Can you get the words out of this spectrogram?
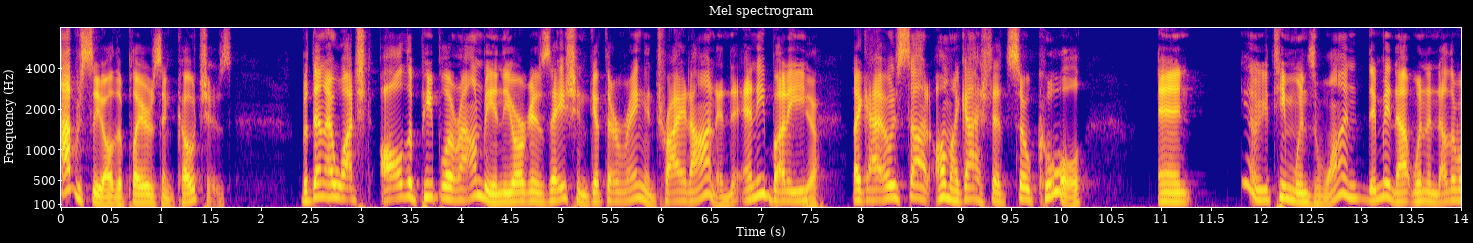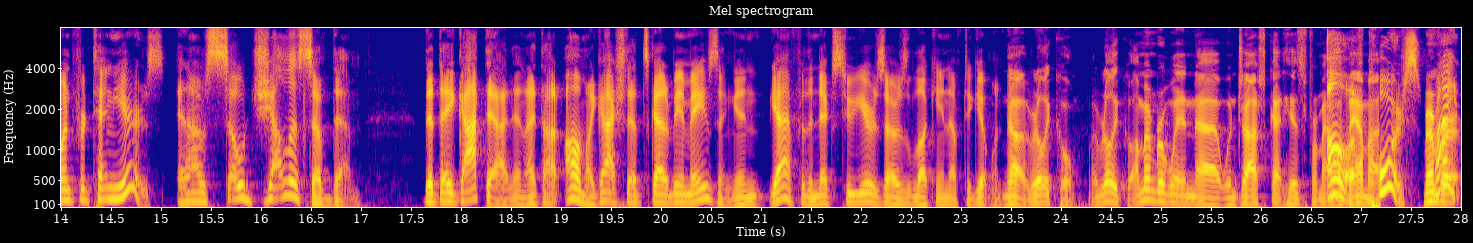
obviously all the players and coaches. But then I watched all the people around me in the organization get their ring and try it on. And anybody, Yeah. like I always thought, oh my gosh, that's so cool. And you know, your team wins one, they may not win another one for 10 years. And I was so jealous of them that they got that. And I thought, oh my gosh, that's got to be amazing. And yeah, for the next two years, I was lucky enough to get one. No, really cool. Really cool. I remember when uh, when Josh got his from Alabama. Oh, of course. Remember, Right.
